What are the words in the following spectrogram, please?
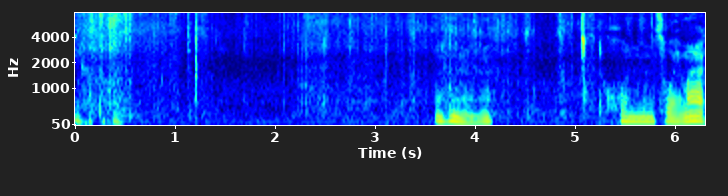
นี่ครับทุกคนอือหือทุกคนมันสวยมาก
